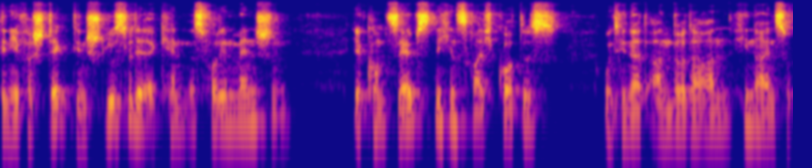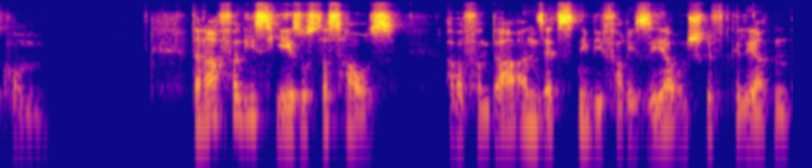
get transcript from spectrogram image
Denn ihr versteckt den Schlüssel der Erkenntnis vor den Menschen. Ihr kommt selbst nicht ins Reich Gottes und hindert andere daran, hineinzukommen. Danach verließ Jesus das Haus, aber von da an setzten ihm die Pharisäer und Schriftgelehrten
